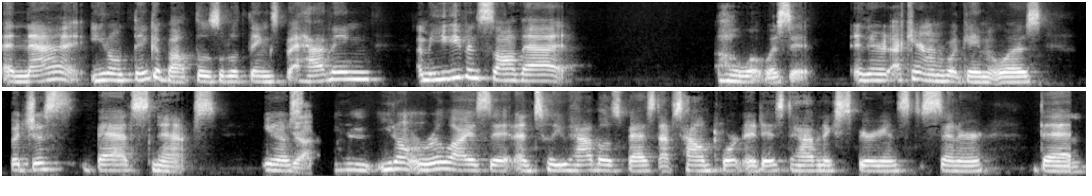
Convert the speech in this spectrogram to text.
And that you don't think about those little things, but having, I mean, you even saw that. Oh, what was it? And there, I can't remember what game it was, but just bad snaps. You know, yeah. so you don't realize it until you have those bad snaps. How important it is to have an experienced center that mm-hmm.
